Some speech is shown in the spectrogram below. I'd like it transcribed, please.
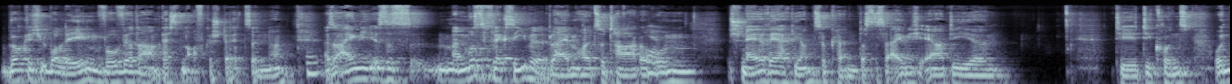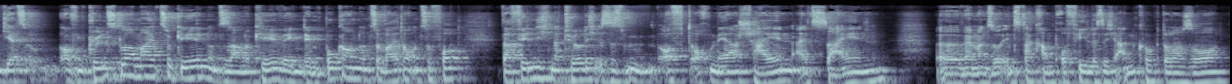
wirklich überlegen, wo wir da am besten aufgestellt sind. Ne? Mhm. Also eigentlich ist es, man muss flexibel bleiben heutzutage, ja. um schnell reagieren zu können. Das ist eigentlich eher die die, die Kunst. Und jetzt auf den Künstler mal zu gehen und zu sagen, okay, wegen dem Bookern und so weiter und so fort, da finde ich natürlich, ist es oft auch mehr Schein als Sein, äh, wenn man so Instagram-Profile sich anguckt oder so.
